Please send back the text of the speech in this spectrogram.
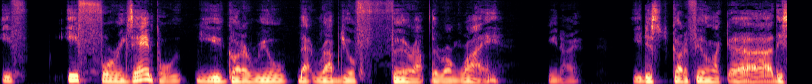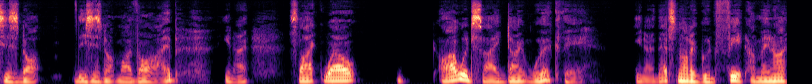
if, if, for example, you got a real, that rubbed your fur up the wrong way, you know, you just got a feeling like, uh, this is not this is not my vibe, you know, it's like, well, I would say don't work there. You know, that's not a good fit. I mean, I,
